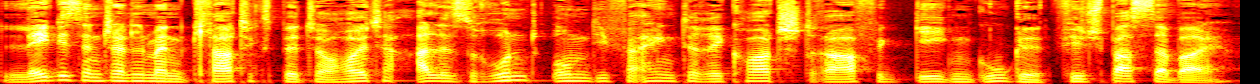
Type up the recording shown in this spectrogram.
Ladies and Gentlemen, Klartext bitte. Heute alles rund um die verhängte Rekordstrafe gegen Google. Viel Spaß dabei.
